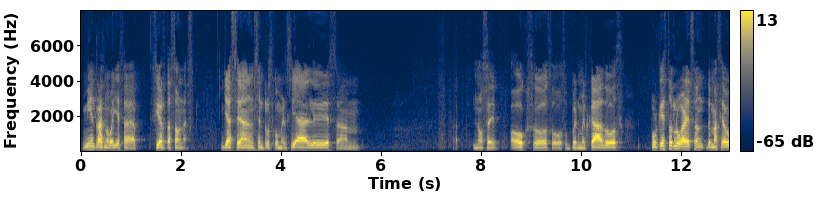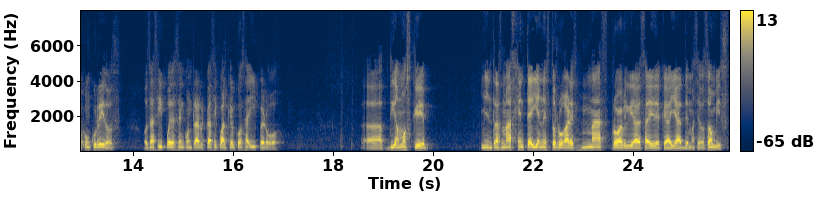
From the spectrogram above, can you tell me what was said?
mientras no vayas a ciertas zonas, ya sean centros comerciales, no sé, Oxos o supermercados, porque estos lugares son demasiado concurridos. O sea, sí puedes encontrar casi cualquier cosa ahí, pero ah, digamos que mientras más gente hay en estos lugares, más probabilidades hay de que haya demasiados zombies.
